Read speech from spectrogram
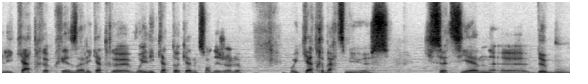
les quatre présents, les quatre, euh, vous voyez les quatre tokens qui sont déjà là. Vous voyez quatre Bartimius qui se tiennent euh, debout.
